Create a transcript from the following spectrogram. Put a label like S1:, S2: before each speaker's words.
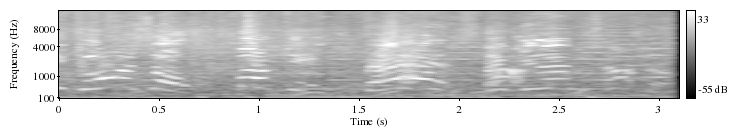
S1: you going so fucking fast, nigga? Hell yeah!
